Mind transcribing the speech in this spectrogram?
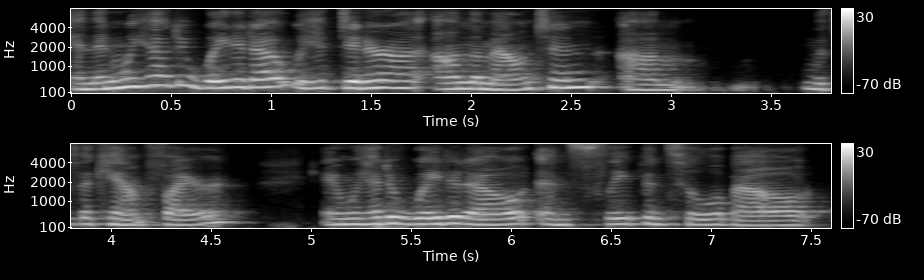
And then we had to wait it out. We had dinner on, the mountain um, with the campfire and we had to wait it out and sleep until about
